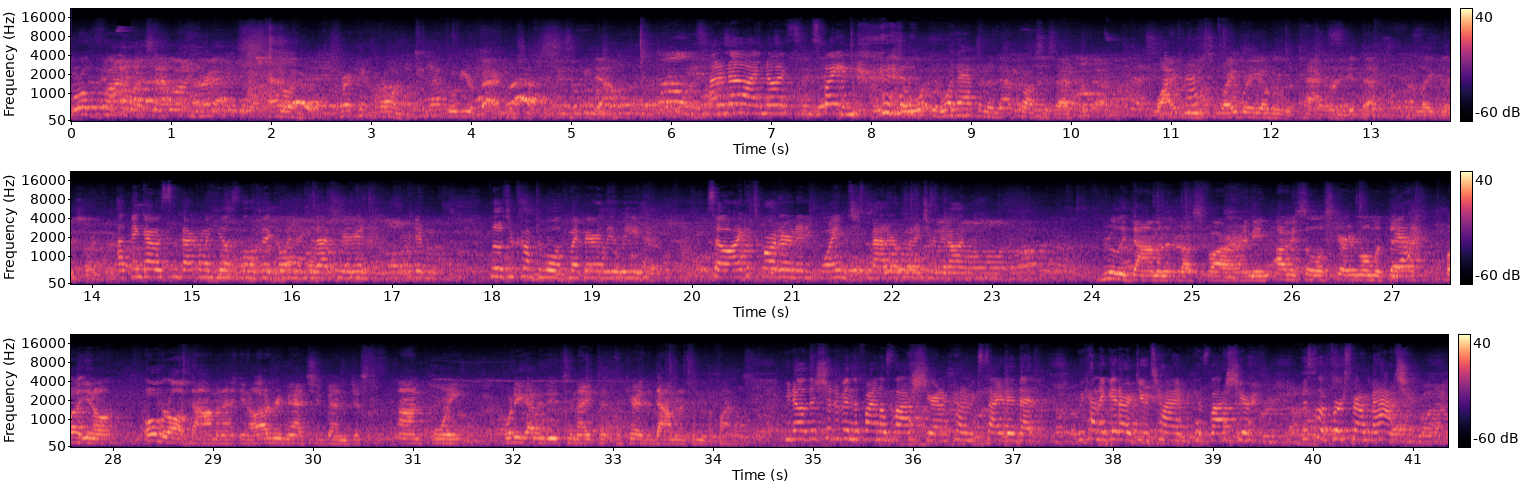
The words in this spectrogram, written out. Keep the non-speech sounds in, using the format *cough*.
World finalist, Adeline Gray. Adeline, correct me if I'm wrong, did you not go to your back when she, she took you down? I don't know. I know I was fighting. So what, what happened in that process after that? Why were you, why were you able to attack her and get that leg lace right there? I think I was sitting back on my heels a little bit going into that period. I getting a little too comfortable with my barely lead. So I could score her at any point. It's just a matter of when I turn it on. Really dominant thus far. I mean, obviously a little scary moment there, Yeah. but you know, overall dominant. You know, every match you've been just on point. What do you got to do tonight to, to carry the dominance into the finals? You know, this should have been the finals last year, and I'm kind of excited that we kind of get our due time because last year, this was a first round match,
